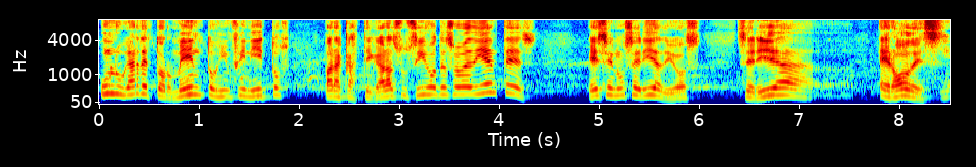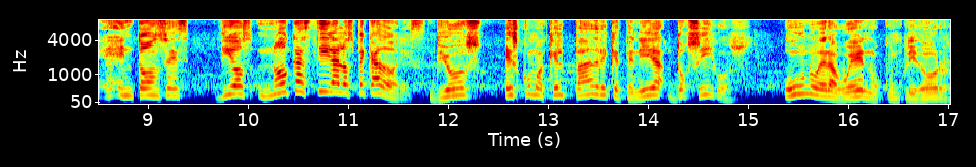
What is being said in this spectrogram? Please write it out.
un lugar de tormentos infinitos para castigar a sus hijos desobedientes? Ese no sería Dios, sería Herodes. E- Entonces, Dios no castiga a los pecadores. Dios es como aquel padre que tenía dos hijos. Uno era bueno, cumplidor.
